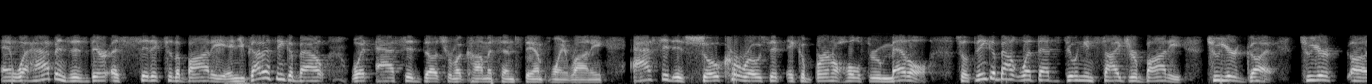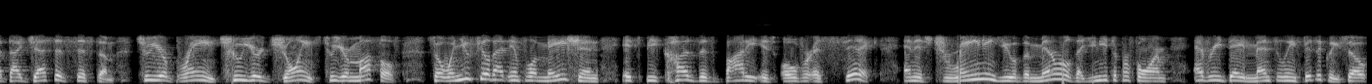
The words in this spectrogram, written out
And what happens is they're acidic to the body. And you got to think about what acid does from a common sense standpoint, Roni. Acid is so corrosive, it could burn a hole through metal. So think about what that's doing inside your body, to your gut, to your uh, digestive system, to your brain, to your joints, to your muscles. So when you feel that inflammation, it's because this body is over acidic and it's draining you of the minerals that you need to perform every day mentally and physically. So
